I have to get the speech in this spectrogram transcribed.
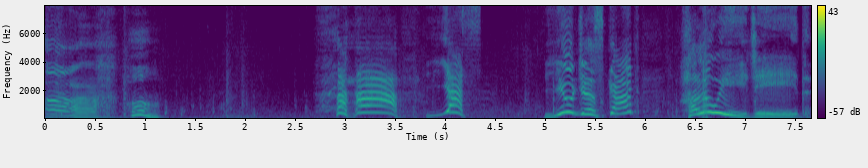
Ah. Yes, you just got Haluigi'd.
